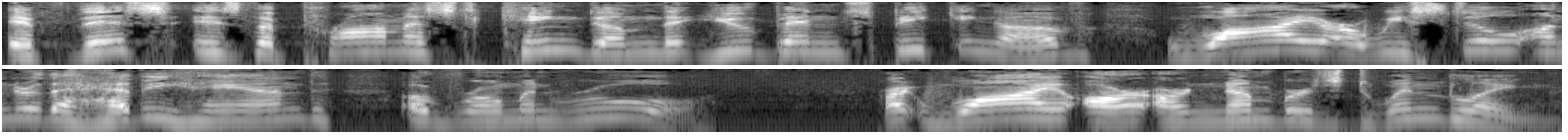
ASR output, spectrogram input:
If this is the promised kingdom that you've been speaking of, why are we still under the heavy hand of Roman rule? Right? Why are our numbers dwindling?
